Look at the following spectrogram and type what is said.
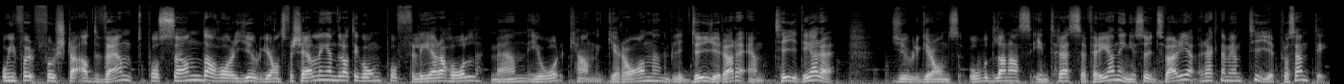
Och inför första advent på söndag har julgransförsäljningen dragit igång på flera håll, men i år kan granen bli dyrare än tidigare. Julgransodlarnas intresseförening i Sydsverige räknar med en 10-procentig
